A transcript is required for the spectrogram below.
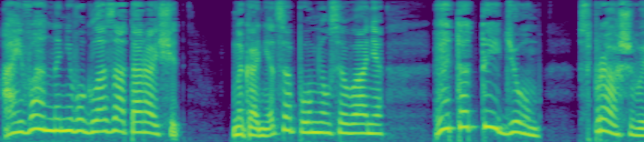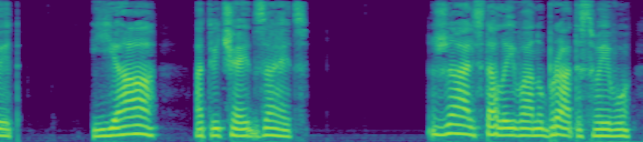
а Иван на него глаза таращит. Наконец опомнился Ваня. «Это ты, Дем?» — спрашивает. «Я», — отвечает заяц. Жаль стало Ивану брата своего —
